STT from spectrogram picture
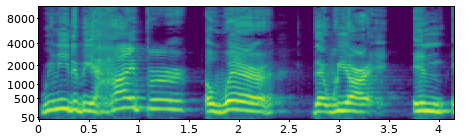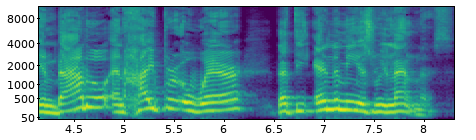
we need to be hyper aware that we are in, in battle and hyper aware that the enemy is relentless.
